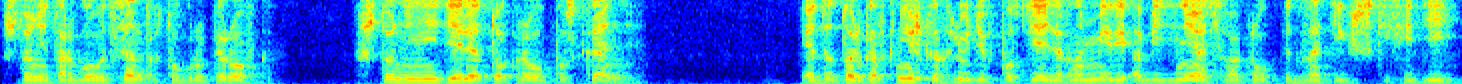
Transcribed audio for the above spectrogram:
Что не торговый центр, то группировка. Что не неделя, то кровопускание. Это только в книжках люди в постъядерном мире объединяются вокруг экзотических идей.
